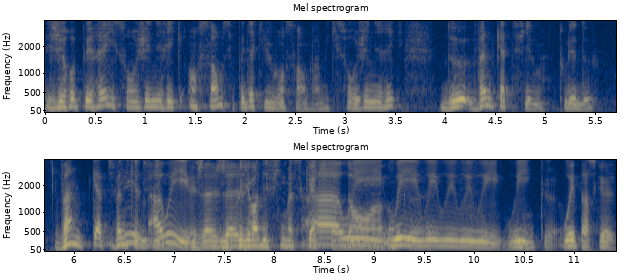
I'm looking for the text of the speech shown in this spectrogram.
Et j'ai repéré, ils sont au générique ensemble, c'est pas dire qu'ils jouent ensemble, hein, mais qu'ils sont au générique de 24 films, tous les deux. 24, 24 films. Ah oui, Il je- il je- peut y avoir des films à sketch Ah là-dedans. oui, hein, donc, oui, euh, oui, oui, oui, oui, oui, donc, euh, oui, parce que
